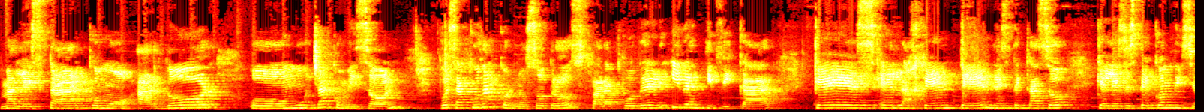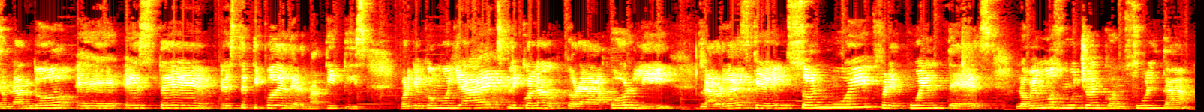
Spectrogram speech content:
malestar como ardor o mucha comezón, pues acudan con nosotros para poder identificar qué es el agente, en este caso, que les esté condicionando eh, este, este tipo de dermatitis. Porque como ya explicó la doctora Orly, la verdad es que son muy frecuentes, lo vemos mucho en consulta,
